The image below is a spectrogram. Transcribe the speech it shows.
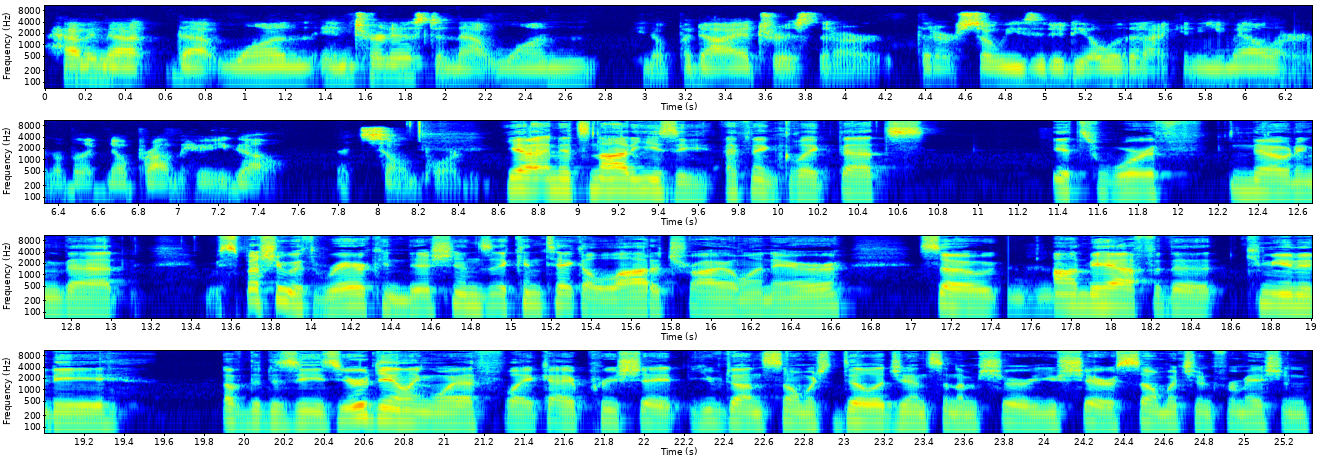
having that that one internist and that one you know podiatrist that are that are so easy to deal with that I can email or they'll be like, no problem, here you go. That's so important. Yeah, and it's not easy. I think like that's it's worth noting that especially with rare conditions, it can take a lot of trial and error. So, mm-hmm. on behalf of the community, of the disease you're dealing with like i appreciate you've done so much diligence and i'm sure you share so much information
